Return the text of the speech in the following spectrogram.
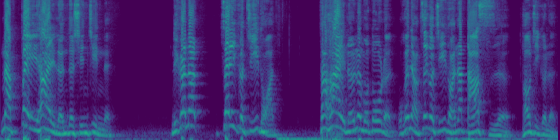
那被害人的心境呢？你看他这一个集团，他害了那么多人。我跟你讲，这个集团他打死了好几个人，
